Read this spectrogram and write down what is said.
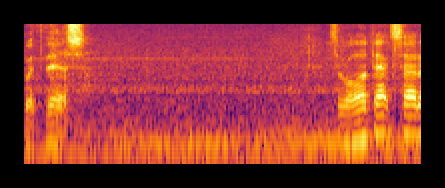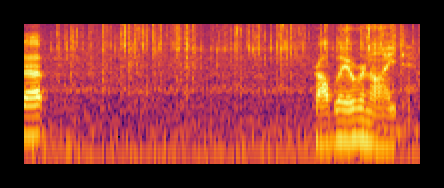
with this. So we'll let that set up probably overnight.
